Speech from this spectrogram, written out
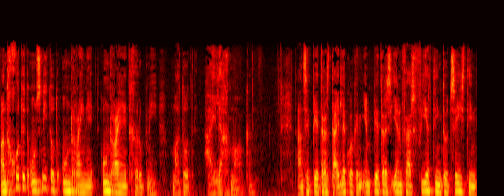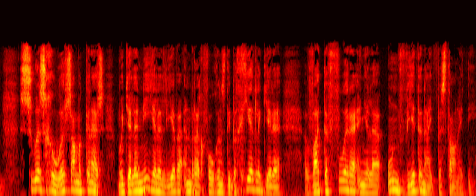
want God het ons nie tot onreinheid onreinheid geroep nie, maar tot heiligmaking. Dan sê Petrus duidelik ook in 1 Petrus 1 vers 14 tot 16: Soos gehoorsame kinders moet julle nie julle lewe inrig volgens die begeerlikhede wat tevore in julle onwetendheid bestaan het nie.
